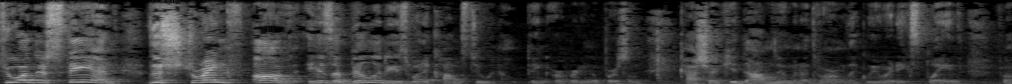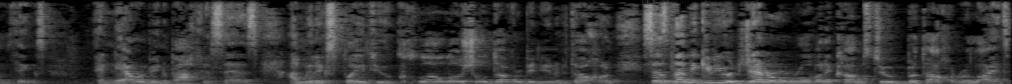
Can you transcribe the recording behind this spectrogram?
To understand the strength of his abilities when it comes to helping or hurting a person. Like we already explained from things. And now Rabbi Bachya says, I'm going to explain to you, He says, let me give you a general rule when it comes to betachon, reliance.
